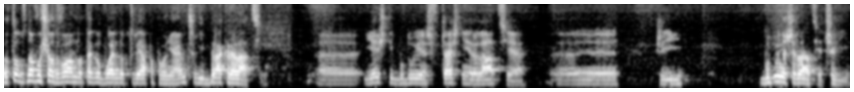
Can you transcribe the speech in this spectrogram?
No to znowu się odwołam do tego błędu, który ja popełniałem, czyli brak relacji. E, jeśli budujesz wcześniej relacje, e, czyli budujesz relacje, czyli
